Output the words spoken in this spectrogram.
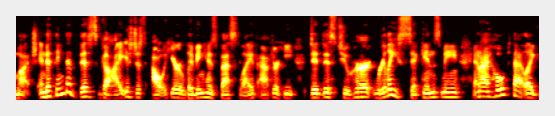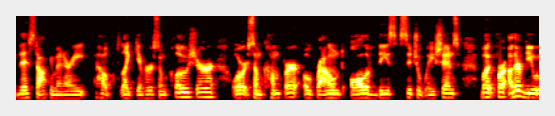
much. And to think that this guy is just out here living his best life after he did this to her really sickens me. And I hope that like this documentary helped like give her some closure or some comfort around all of these situations. But for other viewers,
